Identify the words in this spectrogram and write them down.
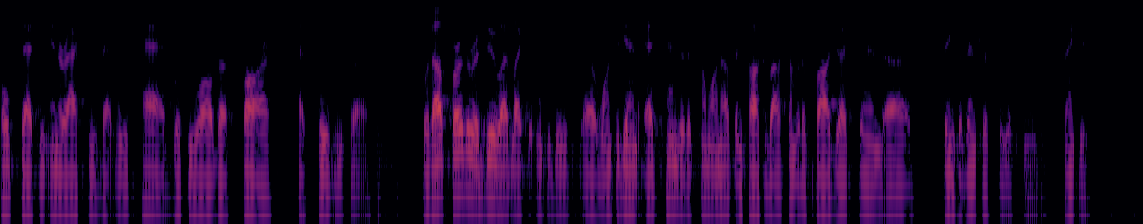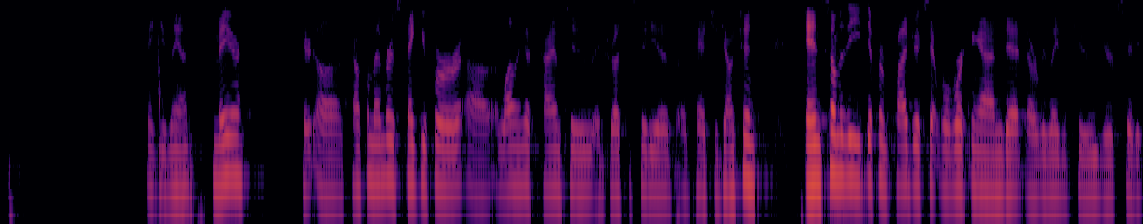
hope that the interactions that we've had with you all thus far has proven so. So without further ado, I'd like to introduce uh, once again Ed Kender to come on up and talk about some of the projects and uh, things of interest for your community. Thank you. Thank you, Leon. Mayor, Chair, uh, council members, thank you for uh, allowing us time to address the city of Apache Junction and some of the different projects that we're working on that are related to your city.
